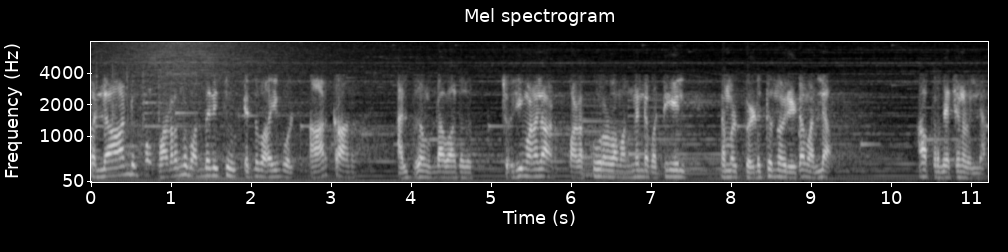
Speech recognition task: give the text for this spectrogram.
വല്ലാണ്ട് പടർന്ന് പന്തലിച്ചു എന്ന് പറയുമ്പോൾ ആർക്കാണ് അത്ഭുതം ഉണ്ടാവാത്തത് ചൊരി മണലാണ് പഴക്കൂറുള്ള മണ്ണിന്റെ പട്ടികയിൽ നമ്മൾ പെടുത്തുന്ന ഒരിടമല്ല ആ പ്രദേശങ്ങളെല്ലാം.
